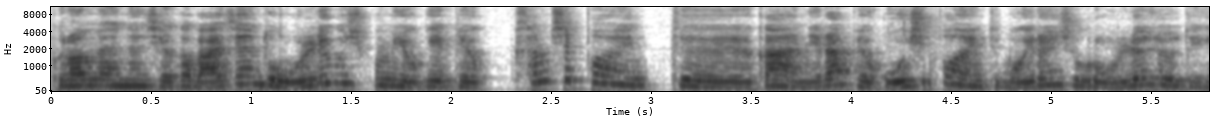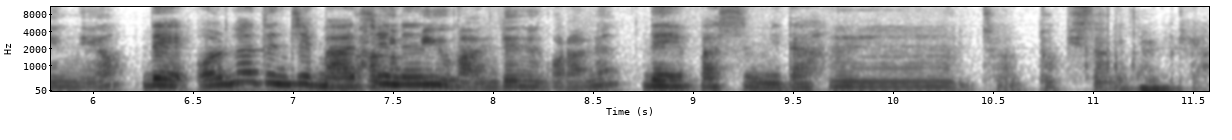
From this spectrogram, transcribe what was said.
그러면은 제가 마진을 더 올리고 싶으면 여기에 130%가 아니라 150%뭐 이런 식으로 올려줘도 되겠네요. 네, 얼마든지 가격 마진은 비교가 안 되는 거라면? 네, 맞습니다. 음, 전 더 비싸게 팔게요.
